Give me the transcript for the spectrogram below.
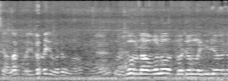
শালা কই কই বড় ওরকম না বলো নজর লেগে যাবে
